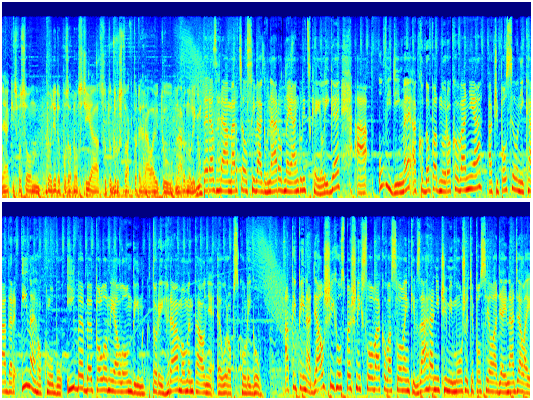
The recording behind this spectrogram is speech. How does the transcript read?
nejakým spôsobom dojde do pozornosti a sú to družstva, ktoré hrávajú tú Národnú ligu. Teraz hrá Marcel Sivák v Národnej anglickej lige a uvidíme, ako dopadnú rokovania a či posilní káder iného klubu IBB Polonia Londýn, ktorý hrá momentálne Európsku ligu. A tipy na ďalších úspešných Slovákov a Slovenky v zahraničí mi môžete posielať aj naďalej.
